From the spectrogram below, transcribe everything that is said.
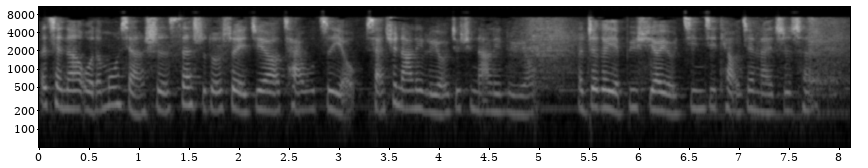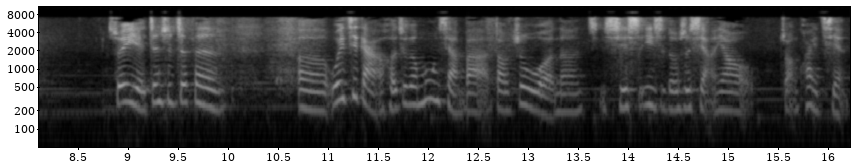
而且呢，我的梦想是三十多岁就要财务自由，想去哪里旅游就去哪里旅游，那这个也必须要有经济条件来支撑。所以也正是这份。呃，危机感和这个梦想吧，导致我呢，其实一直都是想要赚快钱，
